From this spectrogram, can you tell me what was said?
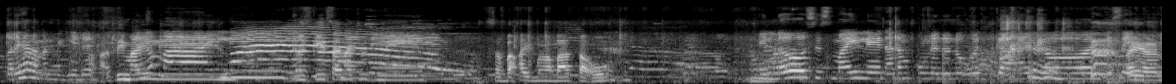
Pareha naman may gidan. Ate Hello Miley. Miley. Nagkita na with me. Sa bakay mga bata oh. Hello sis Mylene. Alam kong nanonood ka ngayon. Kasi Ayan.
